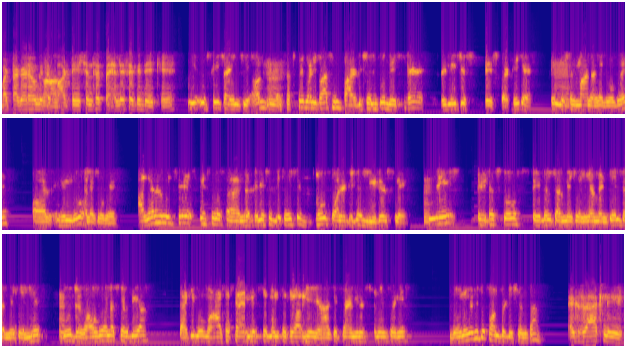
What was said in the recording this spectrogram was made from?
बट अगर हम इसे हाँ। पार्टीशन से पहले से भी देखें ये उसी टाइम की और हम्म। सबसे बड़ी बात हम पार्टीशन को देखते हैं रिलीजियस बेस पर ठीक है हम्म। मुसलमान अलग हो गए और हिंदू अलग हो गए अगर हम इसे इस नज़रिए से देखें कि दो पॉलिटिकल लीडर्स। ने स्टेटस को स्टेबल करने के लिए मेंटेन करने के लिए दो जगहों को अलग कर दिया ताकि वो वहाँ का प्राइम मिनिस्टर बन सके और ये यहाँ के प्राइम मिनिस्टर बन सके। दोनों में भी तो कंपटीशन था। एग्जैक्टली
